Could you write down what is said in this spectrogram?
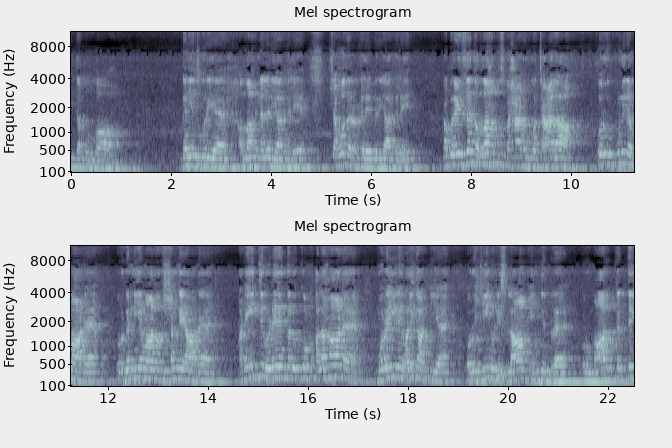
இத்தகுல்லாஹ் கணியத்துக்குரிய அல்லாஹ் நல்லடியார்களே சகோதரர்களே பெரியார்களே ரபுல் இஸ்ஸத் அல்லாஹ் சுப்ஹானஹு வ தஆலா ஒரு புனிதமான ஒரு கண்ணியமான ஒரு சங்கையான அனைத்து விடயங்களுக்கும் அழகான முறையிலே வழிகாட்டிய ஒரு ஜீனுல் இஸ்லாம் என்கின்ற ஒரு மார்க்கத்தை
